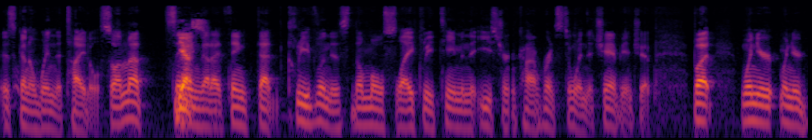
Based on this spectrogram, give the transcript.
is going to win the title. So I'm not saying yes. that I think that Cleveland is the most likely team in the Eastern Conference to win the championship. But when you're when you're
